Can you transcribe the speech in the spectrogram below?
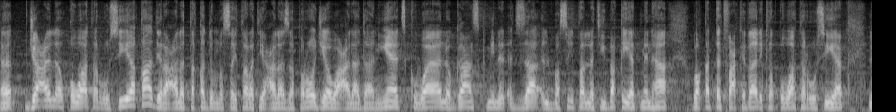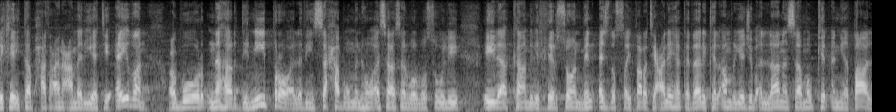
آه، جعل القوات الروسية قادرة على التقدم للسيطرة على زاباروجيا وعلى دانييتسك ولوغانسك من الأجزاء البسيطة التي بقيت منها وقد تدفع كذلك القوات الروسية لكي تبحث عن عملية أيضا عبور نهر دينيبرو الذي انسحبوا منه أساسا والوصول إلى كامل خيرسون من أجل السيطرة عليها. كذلك الأمر يجب أن لا ننسى ممكن أن يطال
